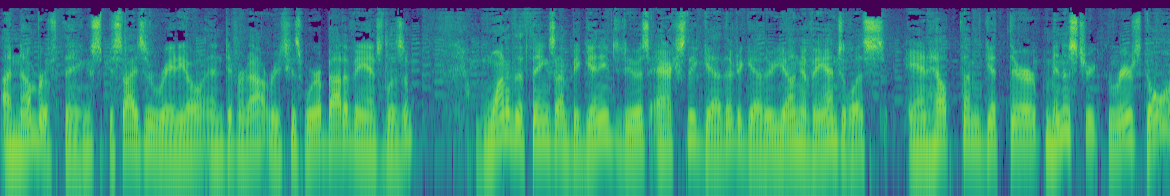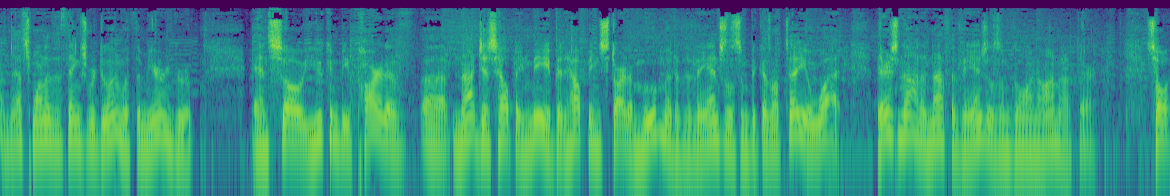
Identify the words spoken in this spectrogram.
a number of things besides the radio and different outreach, because we're about evangelism. One of the things I'm beginning to do is actually gather together young evangelists and help them get their ministry careers going. That's one of the things we're doing with the Murren Group. And so you can be part of uh, not just helping me, but helping start a movement of evangelism because I'll tell you what, there's not enough evangelism going on out there. So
